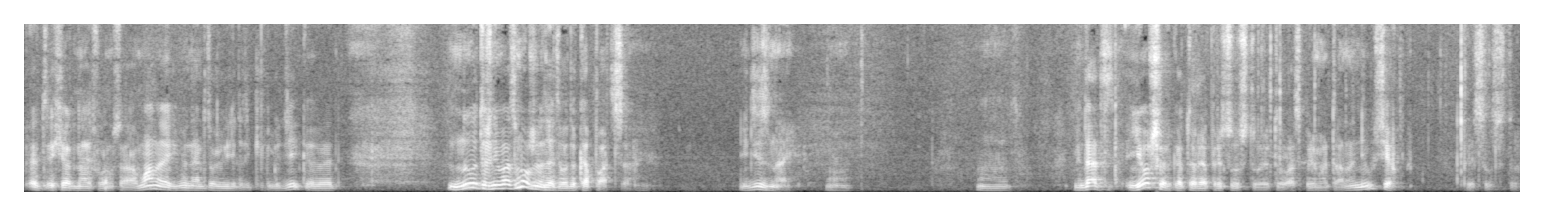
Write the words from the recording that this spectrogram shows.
это еще одна форма самообмана, и вы, наверное, тоже видели таких людей, которые говорят, ну, это же невозможно до этого докопаться. Иди знай. Вот. Вот. Медат Йошер, которая присутствует у вас примата, она не у всех присутствует.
